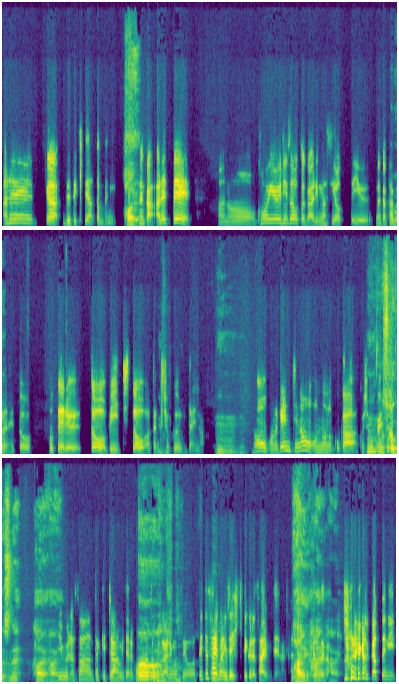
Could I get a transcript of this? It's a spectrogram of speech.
あれが出てきて頭に。はい。なんかあれって、あのーこういうリゾートがありますよっていう、なんか多分、うんえっと、ホテルとビーチと、あとなんか食みたいなのを、この現地の女の子がごうん。うん、紹介してそうですね。はいはい。三村さん、たけちゃんみたいな、こんなとこがありますよって言って、最後にぜひ来てくださいみたいなはい感じですけど、はないはい。それが勝手に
